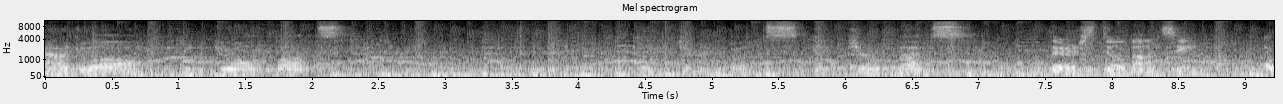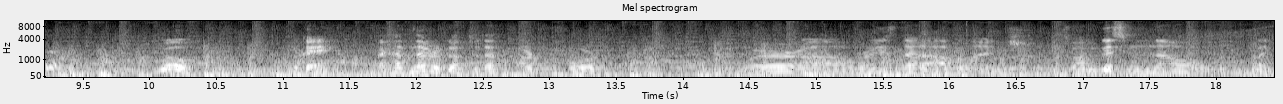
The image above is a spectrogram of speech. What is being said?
Now you kick your butts. Kick your butts. Kick your butts. They're still dancing. Whoa. Okay. I have never got to that part before. Where uh, where is that avalanche? So I'm guessing now, like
